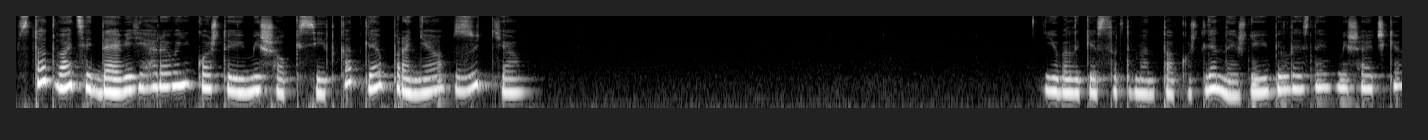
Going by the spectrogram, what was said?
129 гривень коштує мішок сітка для прання взуття. Є великий асортимент також для нижньої білизни мішечки.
